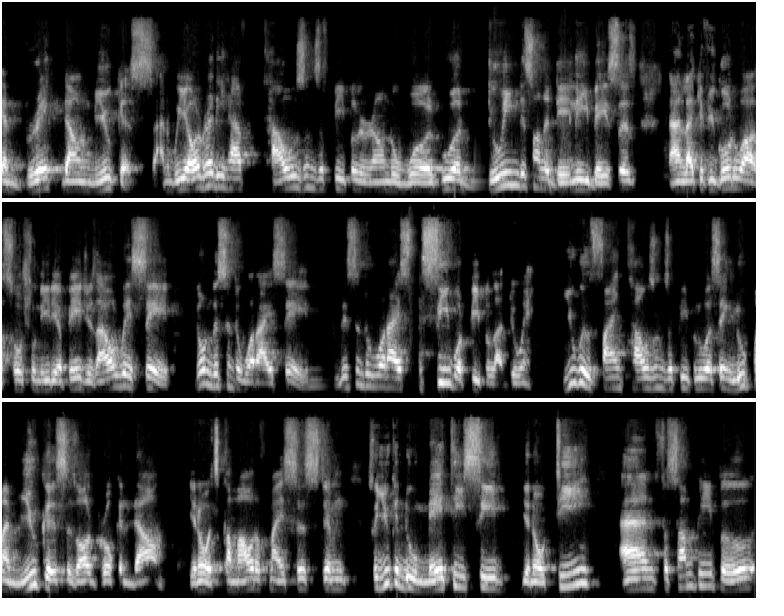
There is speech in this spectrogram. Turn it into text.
can break down mucus. And we already have thousands of people around the world who are doing this on a daily basis. And like if you go to our social media pages, I always say, don't listen to what I say. Listen to what I see what people are doing. You will find thousands of people who are saying, look, my mucus is all broken down. You know, it's come out of my system. So you can do methi seed, you know, tea. And for some people,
